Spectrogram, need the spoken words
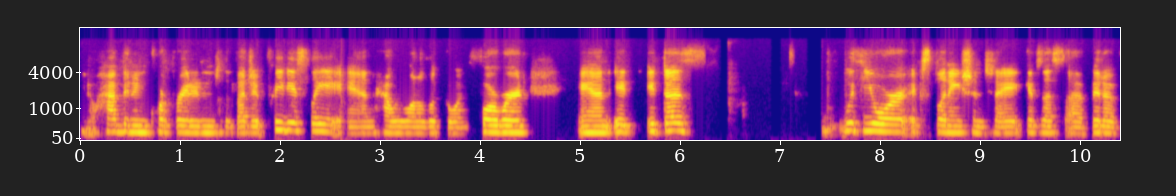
you know, have been incorporated into the budget previously and how we want to look going forward. And it, it does, with your explanation today, it gives us a bit of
